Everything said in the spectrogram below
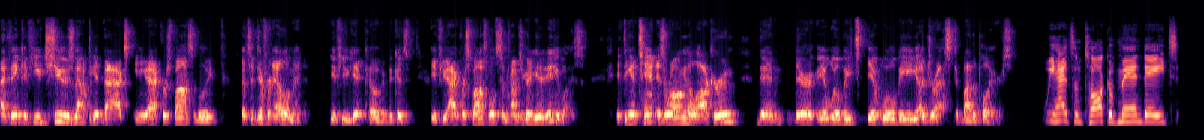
I think if you choose not to get vaxxed and you act responsibly, that's a different element if you get COVID because if you act responsible, sometimes you're going to get it anyways. If the intent is wrong in the locker room, then there it will be it will be addressed by the players we had some talk of mandates.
